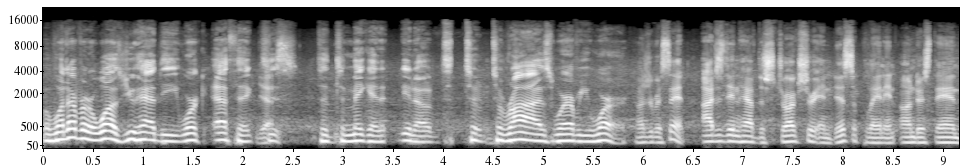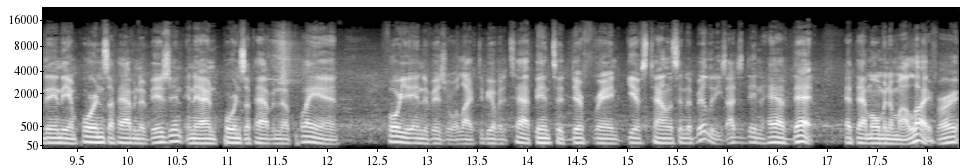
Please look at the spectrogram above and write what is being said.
But whatever it was, you had the work ethic Yes. to, to, to make it, you know, to, to rise wherever you were. Hundred percent. I just didn't have the structure and discipline and understanding the importance of having a vision and the importance of having a plan for your individual life to be able to tap into different gifts, talents, and abilities. I just didn't have that at that moment in my life, right?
